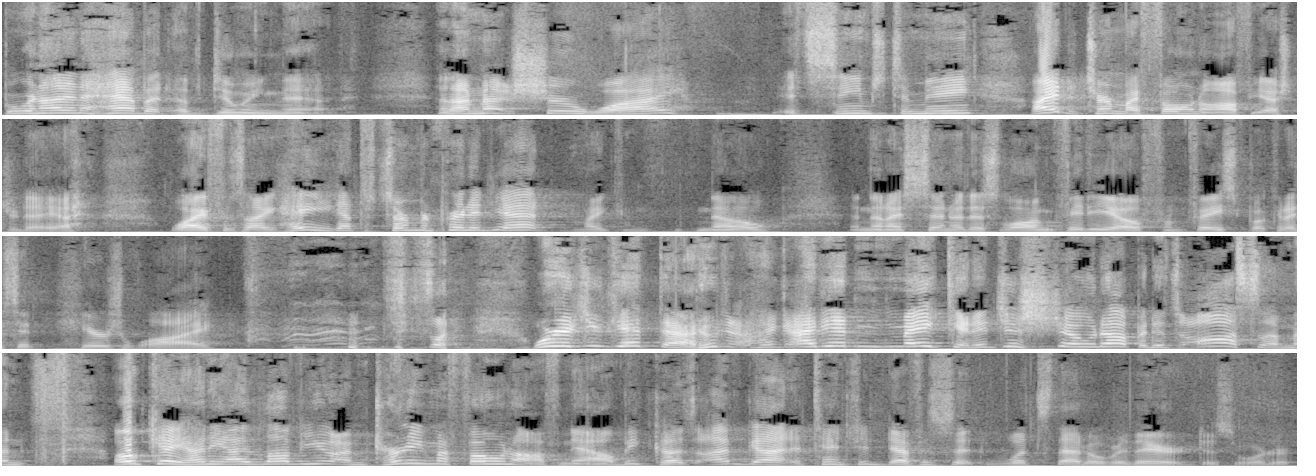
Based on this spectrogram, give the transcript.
But we're not in a habit of doing that. And I'm not sure why. It seems to me, I had to turn my phone off yesterday. My wife was like, hey, you got the sermon printed yet? I'm like, no. And then I sent her this long video from Facebook, and I said, "Here's why." She's like, "Where did you get that?" Who, like, I didn't make it. It just showed up, and it's awesome. And okay, honey, I love you. I'm turning my phone off now because I've got attention deficit. What's that over there? Disorder.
